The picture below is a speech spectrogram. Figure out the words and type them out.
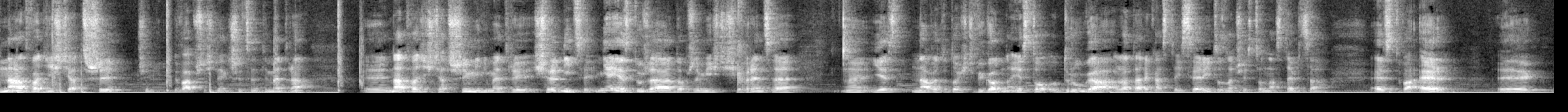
na 23, czyli 2,3 cm, na 23 mm średnicy. Nie jest duża, dobrze mieści się w ręce, y, jest nawet dość wygodna. Jest to druga latarka z tej serii, to znaczy jest to następca S2R y,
